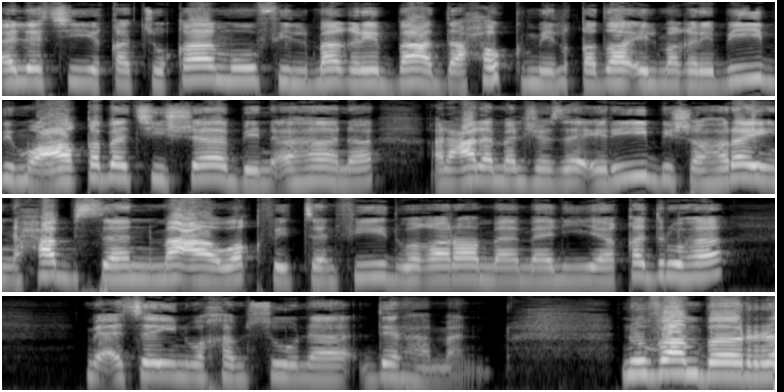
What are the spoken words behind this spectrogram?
التي قد تقام في المغرب بعد حكم القضاء المغربي بمعاقبة شاب أهان العلم الجزائري بشهرين حبسا مع وقف التنفيذ وغرامة مالية قدرها 250 درهما. نوفمبر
